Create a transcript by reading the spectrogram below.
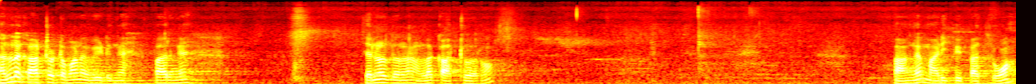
நல்ல காற்றோட்டமான வீடுங்க. பாருங்கள் ஜன்னல் தான் நல்லா காற்று வரும். வாங்க மாடி போய் பார்த்துருவோம்.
